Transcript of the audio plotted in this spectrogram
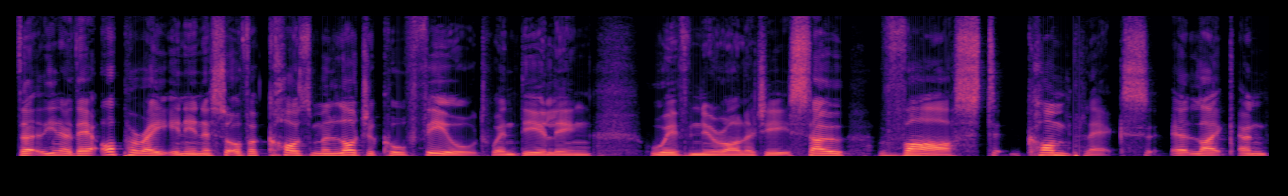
that you know they're operating in a sort of a cosmological field when dealing with neurology. It's so vast, complex. Uh, like, and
